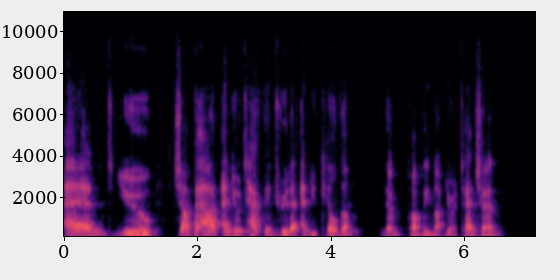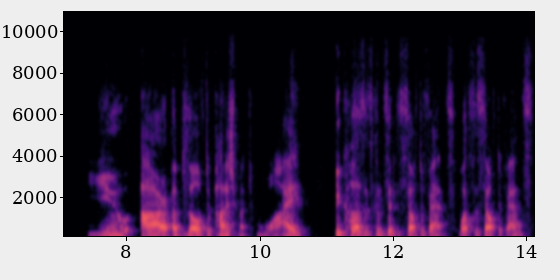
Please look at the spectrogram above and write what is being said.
and you jump out and you attack the intruder and you kill them, probably not your intention, you are absolved of punishment. Why? Because it's considered self-defense. What's the self-defense?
